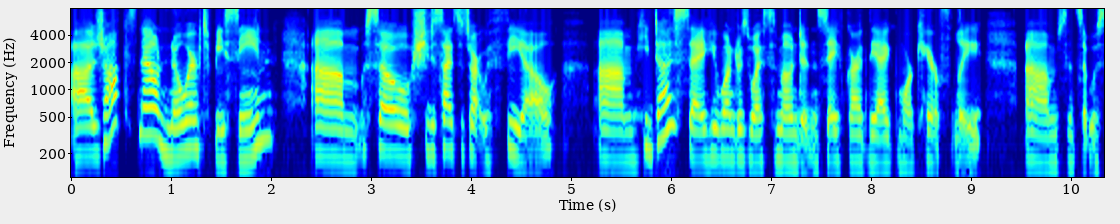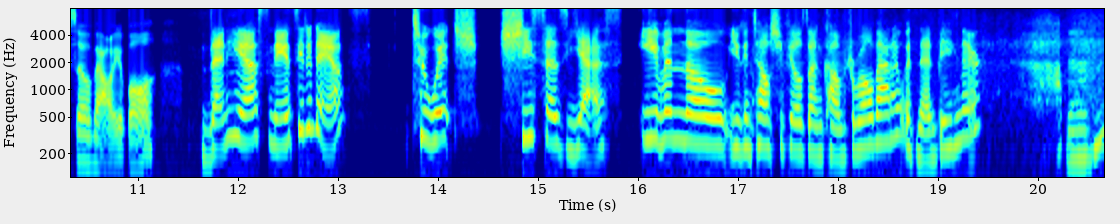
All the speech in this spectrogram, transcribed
Uh, Jacques is now nowhere to be seen, um, so she decides to start with Theo. Um, he does say he wonders why Simone didn't safeguard the egg more carefully, um, since it was so valuable. Then he asks Nancy to dance, to which she says yes, even though you can tell she feels uncomfortable about it with Ned being there. Mm-hmm.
